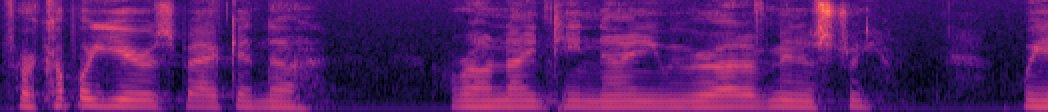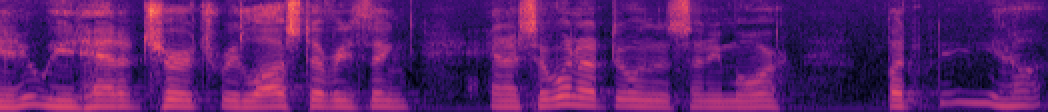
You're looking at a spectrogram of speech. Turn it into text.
for a couple years back in the, around 1990, we were out of ministry. We we had had a church, we lost everything, and I said, "We're not doing this anymore." But you know,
